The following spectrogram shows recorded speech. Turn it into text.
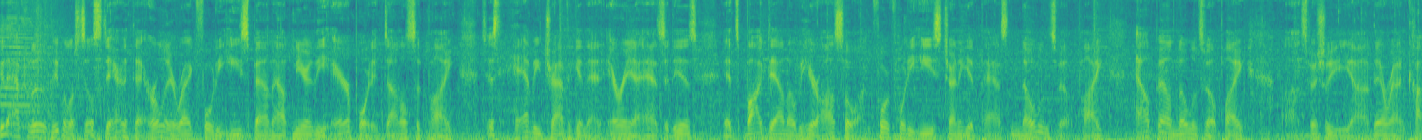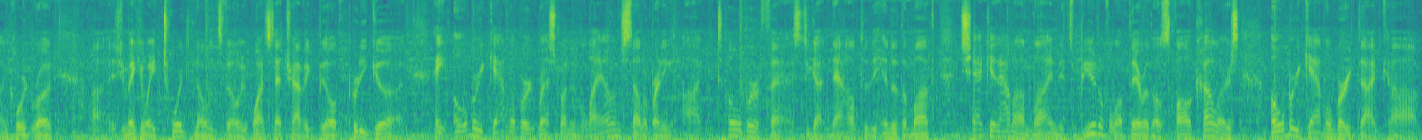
Good afternoon. People are still staring at that earlier Rag 40 eastbound out near the airport at Donaldson Pike. Just heavy traffic in that area as it is. It's bogged down over here also on 440 East trying to get past Nolensville Pike. Outbound Nolensville Pike, uh, especially uh, there around Concord Road. Uh, as you make your way towards Nolensville, we watch that traffic build pretty good. Hey, Ober Gatlinburg Restaurant and Lounge celebrating Oktoberfest. You got now to the end of the month. Check it out online. It's beautiful up there with those fall colors. OberGatlinburg.com.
